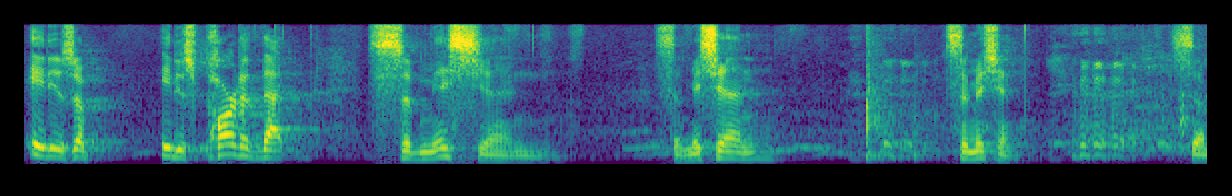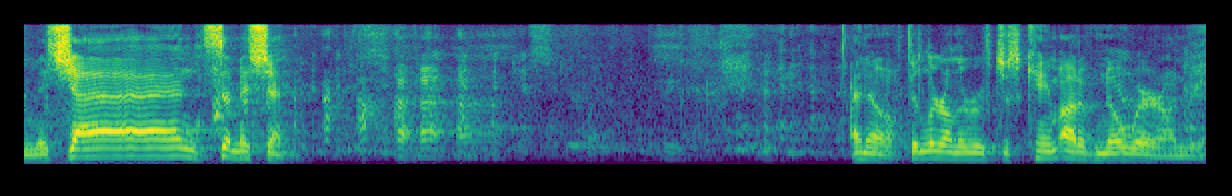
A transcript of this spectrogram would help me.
it is a it is part of that submission. Submission. Submission. Submission. Submission. I know, Fiddler on the Roof just came out of nowhere on me.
